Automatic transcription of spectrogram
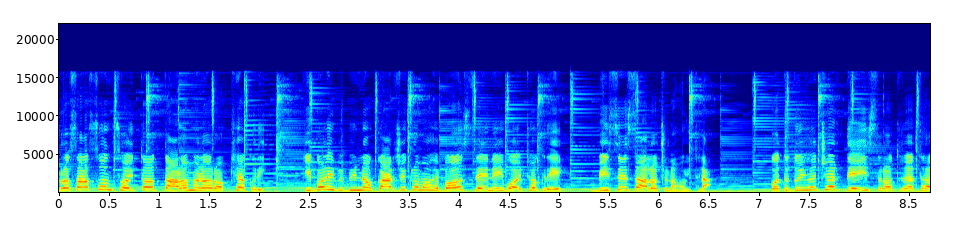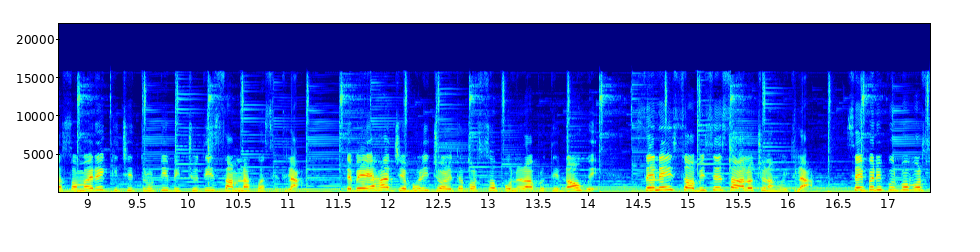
ପ୍ରଶାସନ ସହିତ ତାଳମେଳ ରକ୍ଷା କରି କିଭଳି ବିଭିନ୍ନ କାର୍ଯ୍ୟକ୍ରମ ହେବ ସେ ନେଇ ବୈଠକରେ ବିଶେଷ ଆଲୋଚନା ହୋଇଥିଲା। ଗତ ଦୁଇ ହଜାର ତେଇଶ ରଥଯାତ୍ରା ସମୟରେ କିଛି ତ୍ରୁଟି ବିଚ୍ୟୁତି ସାମ୍ନାକୁ ଆସିଥିଲା। ତେବେ ଏହା ଯେଭଳି ଚଳିତ ବର୍ଷ ପୁନରାବୃତ୍ତି ନ ହୁଏ ସେ ନେଇ ସବିଶେଷ ଆଲୋଚନା ହୋଇଥିଲା। ସେହିପରି ପୂର୍ବବର୍ଷ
